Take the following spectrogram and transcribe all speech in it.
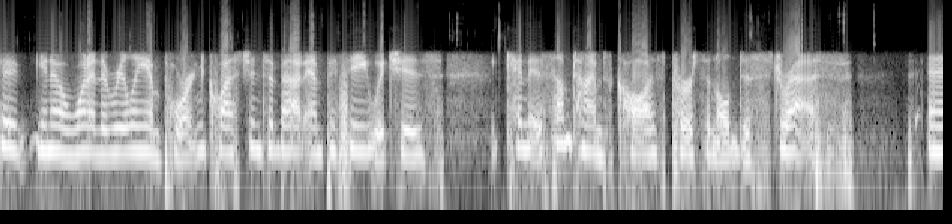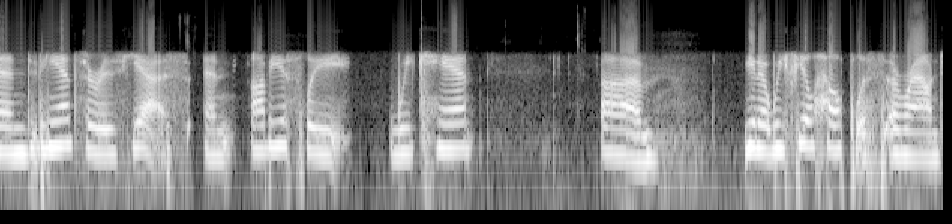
to you know one of the really important questions about empathy which is can it sometimes cause personal distress and the answer is yes. And obviously, we can't, um, you know, we feel helpless around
